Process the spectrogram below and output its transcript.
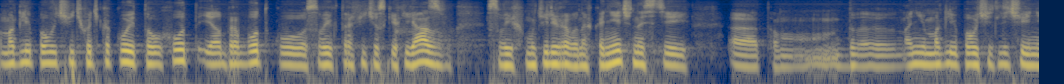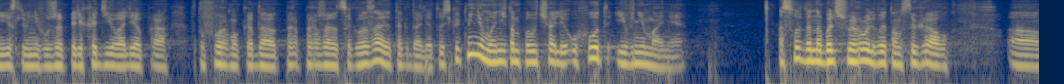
могли получить хоть какой-то уход и обработку своих трофических язв, своих мутилированных конечностей – Э, там, они могли получить лечение, если у них уже переходила лепра в ту форму, когда поражаются глаза и так далее. То есть как минимум они там получали уход и внимание. Особенно большую роль в этом сыграл э,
